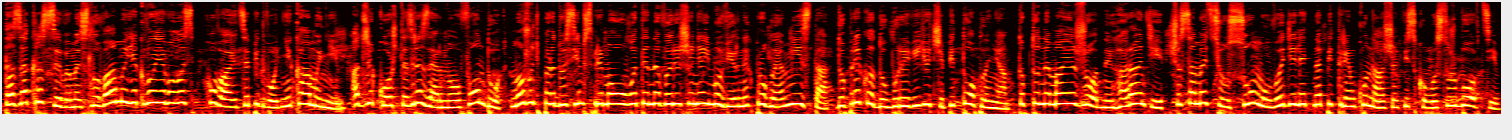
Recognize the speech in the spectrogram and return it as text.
Та за красивими словами, як виявилось, ховаються підводні камені. Адже кошти з резервного фонду можуть передусім спрямовувати на вирішення ймовірних проблем міста, до прикладу, буревію чи підтоплення. Тобто немає жодних гарантій, що саме цю суму виділять на підтримку наших військовослужбовців.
